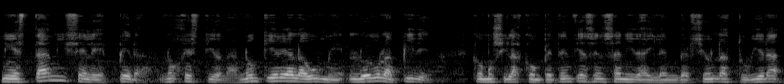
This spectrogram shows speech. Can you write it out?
Ni está ni se le espera, no gestiona, no quiere a la UME, luego la pide, como si las competencias en sanidad y la inversión las tuviera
